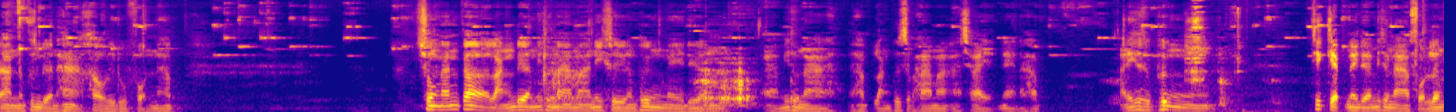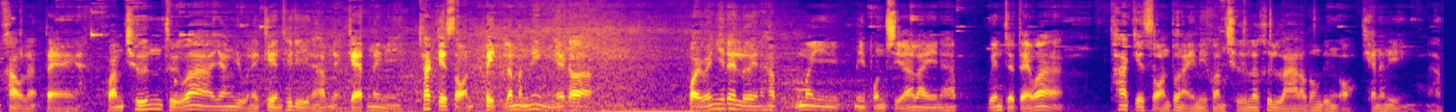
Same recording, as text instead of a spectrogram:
กาลน้ำผึ้งเดือนห้าเข้าฤดูฝนนะครับ ช่วงนั้นก็หลังเดือนมิถุนามานี่คือน้ำผึ้งในเดือนอมิถุนานะครับ หลังพฤษภามาอ่าใช่แน่นะครับ อันนี้ก็คือผึ้ง ที่เก็บในเดือนมิถุนาฝนเริ่มเข้าแล้ว แต่ความชื้นถือว่ายังอยู่ในเกณฑ์ที่ดีนะครับเนี่ยแก๊สไม่มี ถ้าเกสรปิดแล้วมันนิ่งอย่างเงี้ยก็ปล่อยไว้อย่างนี้ได้เลยนะครับ ไม่มีผลเสียอะไรนะครับ เว้นแต่แต่ว่าถ้าเกสรตัวไหนมีความชื้นแล้วขึ้นลาเราต้องดึงออกแค่นั้นเองนะครับ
